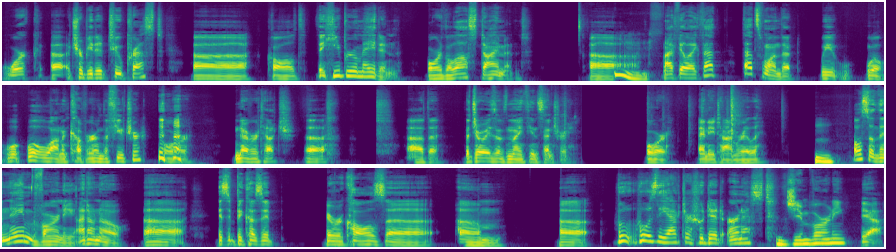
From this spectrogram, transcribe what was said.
work uh, attributed to Prest uh, called "The Hebrew Maiden" or "The Lost Diamond." Uh, Hmm. I feel like that that's one that we will we'll, we'll want to cover in the future or never touch. Uh, uh, the the joys of the 19th century, or any time really. Hmm. Also, the name Varney. I don't know. Uh, is it because it it recalls uh um uh who who was the actor who did Ernest? Jim Varney. Yeah.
